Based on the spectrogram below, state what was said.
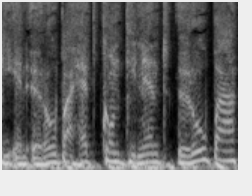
hier in Europa, het continent Europa.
